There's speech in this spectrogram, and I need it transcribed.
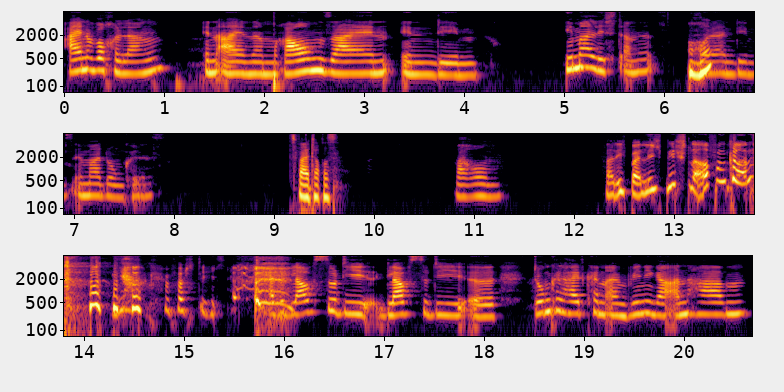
eine Woche lang in einem Raum sein, in dem immer Licht an ist Mhm. oder in dem es immer dunkel ist? Zweiteres. Warum? Weil ich bei Licht nicht schlafen kann. Ja, okay, verstehe ich. Also glaubst du, die glaubst du, die äh, Dunkelheit kann einem weniger anhaben,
